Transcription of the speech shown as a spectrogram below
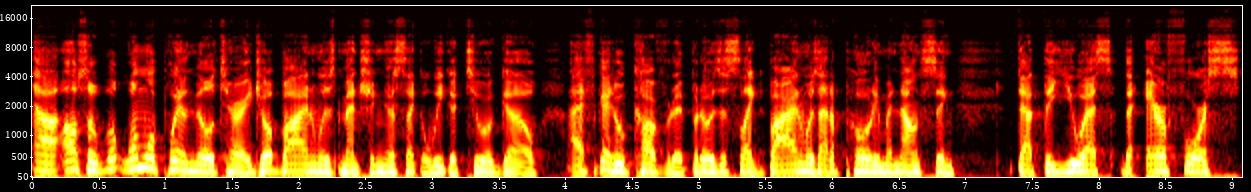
Uh, also, one more point in the military. Joe Biden was mentioning this like a week or two ago. I forget who covered it, but it was just like Biden was at a podium announcing that the U.S. the Air Force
